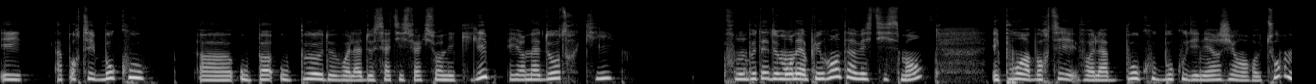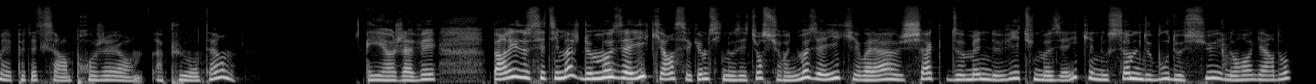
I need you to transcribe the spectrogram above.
et apporter beaucoup euh, ou peu de, voilà, de satisfaction, d'équilibre. Et il y en a d'autres qui vont peut-être demander un plus grand investissement et pourront apporter voilà, beaucoup, beaucoup d'énergie en retour, mais peut-être que c'est un projet euh, à plus long terme. Et euh, j'avais parlé de cette image de mosaïque. Hein. C'est comme si nous étions sur une mosaïque. Et voilà, chaque domaine de vie est une mosaïque et nous sommes debout dessus et nous regardons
